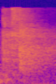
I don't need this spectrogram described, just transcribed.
you.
